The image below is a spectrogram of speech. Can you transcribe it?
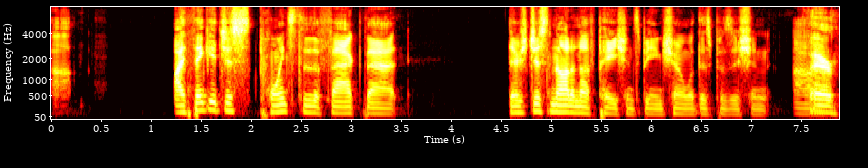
Uh, I think it just points to the fact that there's just not enough patience being shown with this position. Uh, Fair.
